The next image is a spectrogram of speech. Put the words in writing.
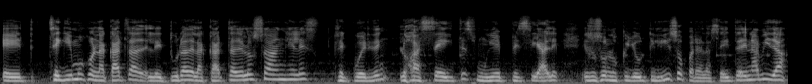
Eh, seguimos con la carta de lectura de la carta de los ángeles. Recuerden los aceites muy especiales, esos son los que yo utilizo para el aceite de Navidad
